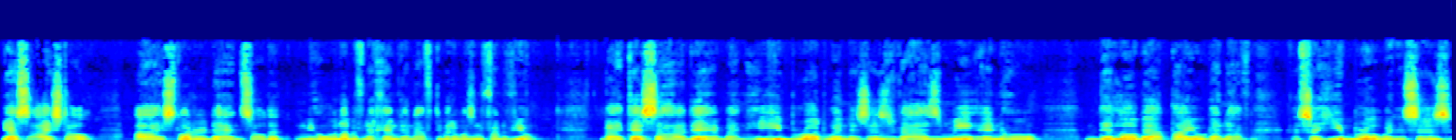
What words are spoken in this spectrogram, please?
Yes, I stole. I slaughtered and sold it. Mihu lo b'fnechem ganafti, but it wasn't in front of you. V'aites sahadeh, and he brought witnesses v'azmi inhu delo be'apayu ganav. So he brought witnesses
